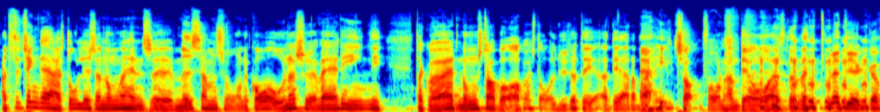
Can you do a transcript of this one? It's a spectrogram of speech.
Og så tænker jeg, at Aristoteles og nogle af hans øh, medsammensvorene går og undersøger, hvad er det egentlig, der gør, at nogen stopper op og står og lytter der, og der er der bare ja. helt tomt foran ham derovre. Altså, hvad, hvad, det, han gør,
